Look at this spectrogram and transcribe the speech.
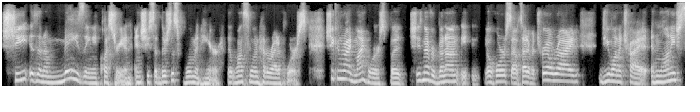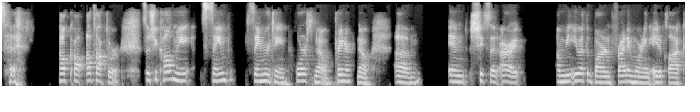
She is an amazing equestrian. And she said, There's this woman here that wants to learn how to ride a horse. She can ride my horse, but she's never been on a horse outside of a trail ride. Do you want to try it? And Lonnie said, I'll call, I'll talk to her. So she called me, same, same routine. Horse, no. Trainer, no. Um, and she said, All right, I'll meet you at the barn Friday morning, eight o'clock.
